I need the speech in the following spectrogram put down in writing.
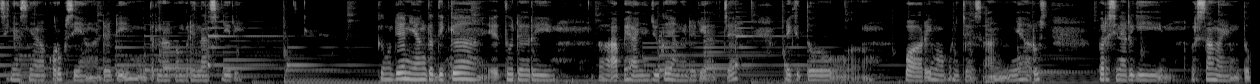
sinyal-sinyal korupsi yang ada di internal pemerintahan sendiri. Kemudian yang ketiga yaitu dari uh, eh, APH-nya juga yang ada di Aceh, baik itu uh, Polri maupun Kejaksaan ini harus bersinergi bersama ya untuk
